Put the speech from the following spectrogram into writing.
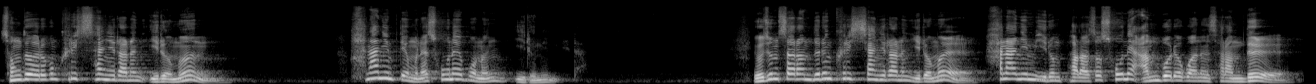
성도 여러분 크리스찬이라는 이름은 하나님 때문에 손해 보는 이름입니다. 요즘 사람들은 크리스찬이라는 이름을 하나님 이름 팔아서 손에 안 보려고 하는 사람들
